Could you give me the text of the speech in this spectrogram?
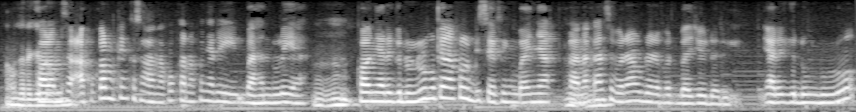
Jadi Kalau misalnya aku kan mungkin kesalahan aku karena aku nyari bahan dulu ya. Mm-mm. Kalau nyari gedung dulu mungkin aku lebih saving banyak karena Mm-mm. kan sebenarnya udah dapat baju dari nyari gedung dulu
